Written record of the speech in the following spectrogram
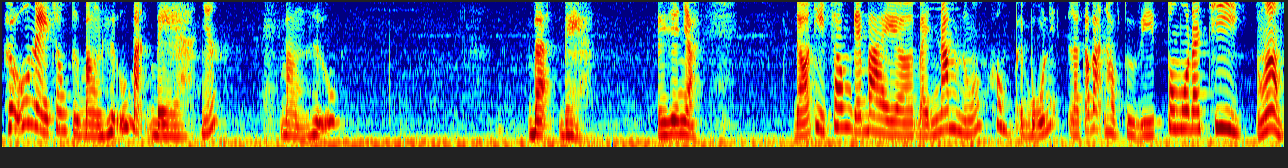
Hữu này trong từ bằng hữu bạn bè nhé bằng hữu bạn bè. Được chưa nhỉ? Đó, thì trong cái bài ờ, bài 5 đúng không? Không, bài 4 ấy, là các bạn học từ gì? Tomodachi, đúng không?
